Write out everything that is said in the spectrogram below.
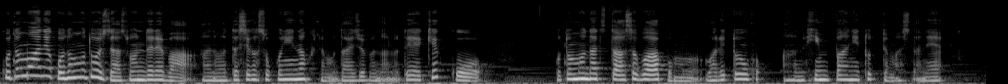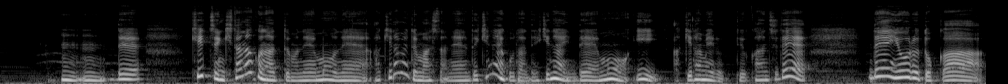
子供はね子供同士で遊んでればあの私がそこにいなくても大丈夫なので結構お友達と遊ぶアポも割とあの頻繁に撮ってましたね。うんうん、でキッチン汚くなってもねもうね諦めてましたね。できないことはできないんでもういい諦めるっていう感じで。で夜とか、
